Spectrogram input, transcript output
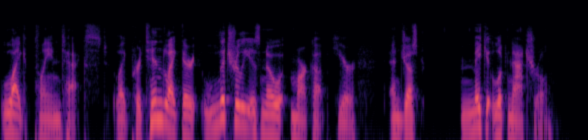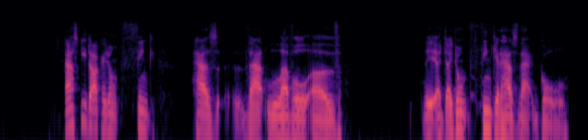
like plain text. Like pretend like there literally is no markup here and just make it look natural. ASCII Doc, I don't think, has that level of. I don't think it has that goal.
